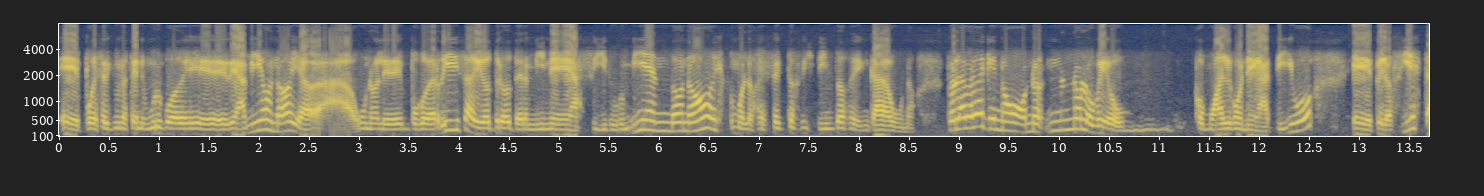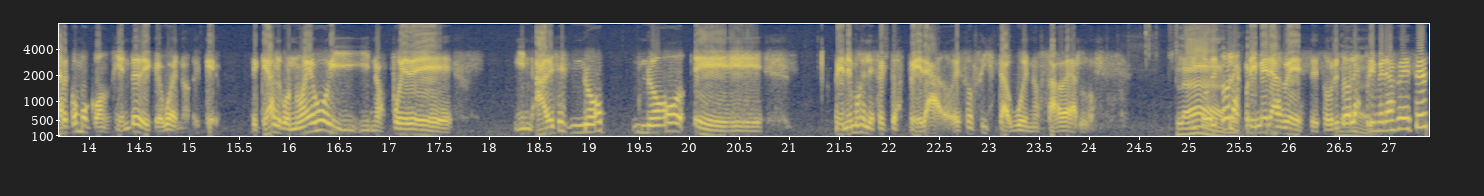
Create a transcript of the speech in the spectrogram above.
Eh, puede ser que uno esté en un grupo de, amigos, ¿no? Y a, uno le dé un poco de risa y otro termine así durmiendo, ¿no? Es como los efectos distintos de en cada uno. Pero la verdad que no, no, no lo veo como algo negativo, eh, pero sí estar como consciente de que, bueno, de que, de que algo nuevo y, nos puede, y a veces no, no eh, tenemos el efecto esperado, eso sí está bueno saberlo sobre todo las primeras veces, sobre todo las primeras veces,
